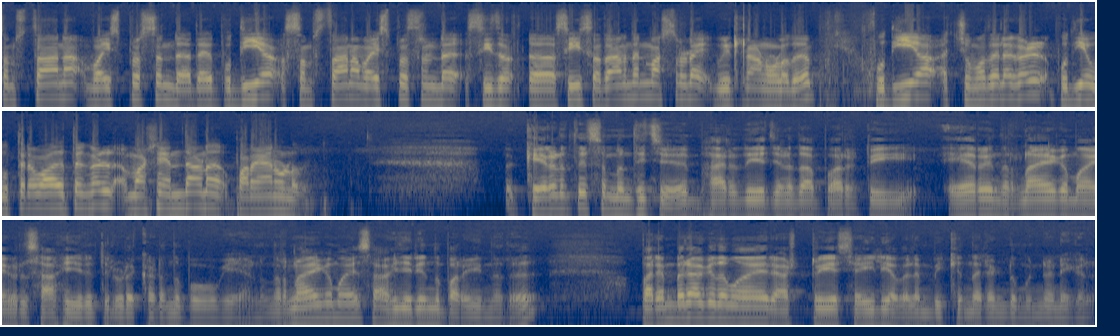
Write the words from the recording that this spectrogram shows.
സംസ്ഥാന വൈസ് പ്രസിഡന്റ് അതായത് പുതിയ സംസ്ഥാന വൈസ് പ്രസിഡന്റ് സി സദാനന്ദൻ മാസ്റ്ററുടെ വീട്ടിലാണുള്ളത്. പുതിയ ചുമതലകൾ പുതിയ ഉത്തരവാദിത്തങ്ങൾ മാഷ എന്താണ് പറയാനുള്ളത്? കേരളത്തെ സംബന്ധിച്ച് ഭാരതീയ ജനതാ പാർട്ടി ഏറെ നിർണായകമായ ഒരു സാഹചര്യത്തിലൂടെ കടന്നു പോവുകയാണ്. നിർണായകമായ സാഹചര്യം എന്ന് പറയുന്നത് പരമ്പരാഗതമായ രാഷ്ട്രീയ ശൈലി അവലംബിക്കുന്ന രണ്ട് മുന്നണികൾ.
